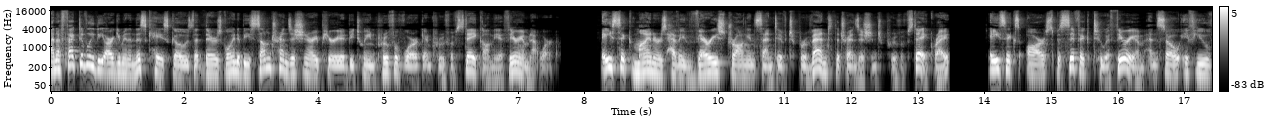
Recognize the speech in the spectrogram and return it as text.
And effectively, the argument in this case goes that there's going to be some transitionary period between proof of work and proof of stake on the Ethereum network. ASIC miners have a very strong incentive to prevent the transition to proof of stake, right? ASICs are specific to Ethereum. And so if you've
